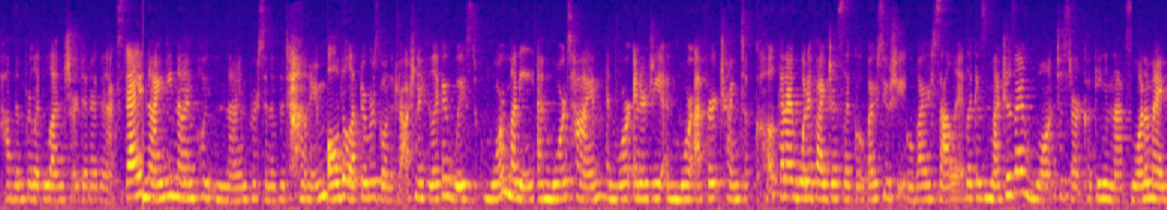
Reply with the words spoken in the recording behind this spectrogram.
have them for like lunch or dinner the next day. 99.9 percent of the time all the leftovers go in the trash and I feel like I waste more money and more time and more energy and more effort trying to cook than I would if I just like go buy sushi go buy a salad. Like as much as I want to start cooking and that's one of my my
